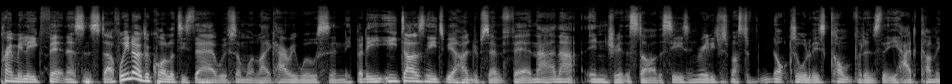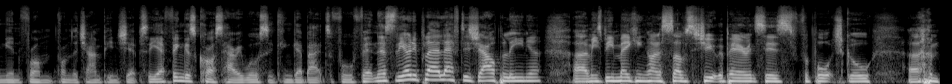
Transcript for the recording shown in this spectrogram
Premier League fitness and stuff. We know the quality's there with someone like Harry Wilson, but he, he does need to be 100% fit. And that and that injury at the start of the season really just must have knocked all of his confidence that he had coming in from from the championship. So yeah, fingers crossed Harry Wilson can get back to full fitness. The only player left is João Palhinha. Um, he's been making kind of substitute appearances for Portugal. Um,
